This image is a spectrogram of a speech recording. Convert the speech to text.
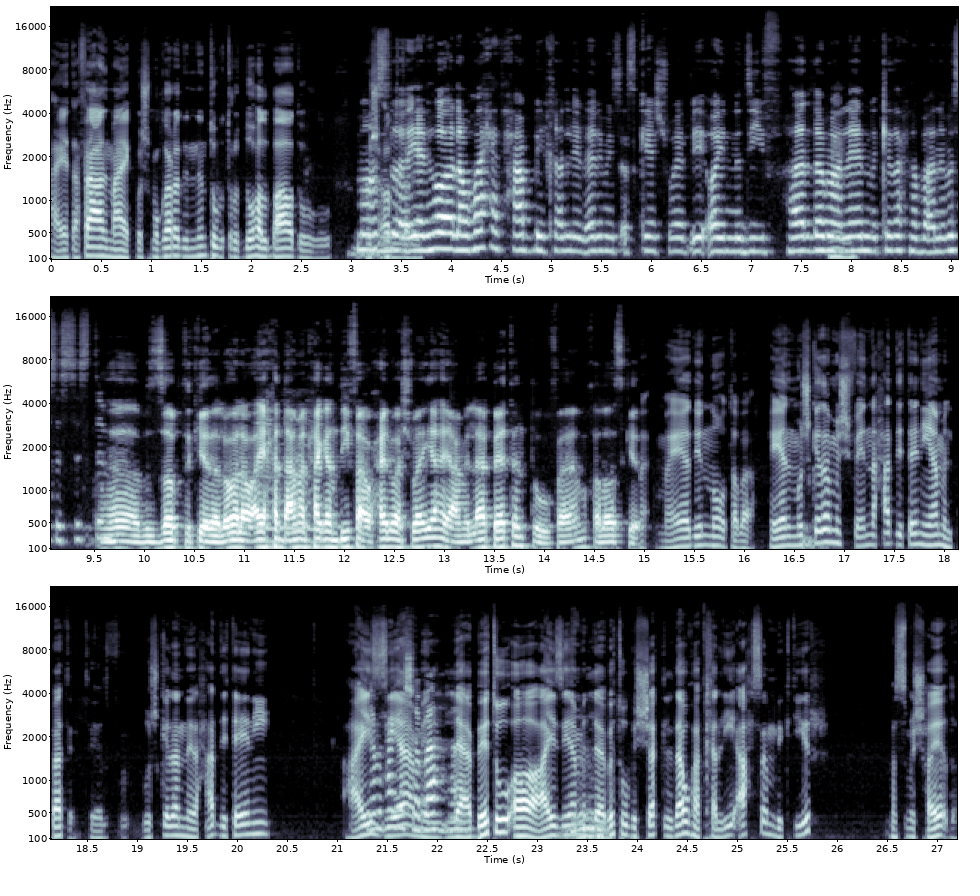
هيتفاعل معاك مش مجرد إن أنتوا بتردوها لبعض و... يعني. يعني هو لو واحد حب يخلي الانميز أذكياء شوية باي اي نضيف هل ده. معناه إن كده إحنا بقى نمس السيستم؟ آه بالظبط كده اللي هو لو أي حد عمل يعني- حاجة نظيفه أو حلوة شوية هيعمل لها patent وفاهم خلاص كده ما- هي دي النقطة بقى هي المشكلة مش في إن حد تاني يعمل patent هي المشكلة إن حد تاني عايز يعمل شبهها. لعبته آه عايز يعمل مم. لعبته بالشكل ده وهتخليه أحسن بكتير بس مش هيقدر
